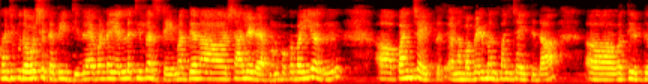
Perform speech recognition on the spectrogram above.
ಕಜುಕುದ ಅವಶ್ಯಕತೆ ಇಜ್ಜಿದೆ ಬಂಡ ಎಲ್ಲ ಚಿಲ್ಡ್ರನ್ಸ್ ಡೇ ಮಧ್ಯಾಹ್ನ ಶಾಲೆ ಡೇ ಹಾಕೊಂಡು. ಬೊಕ್ಕ ಬೈಯಾಗ ಪಂಚಾಯತ್, ನಮ್ಮ ಬೆಳ್ಮನ್ ಪಂಚಾಯತಿದ ಅವತ್ತಿಡ್ದು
